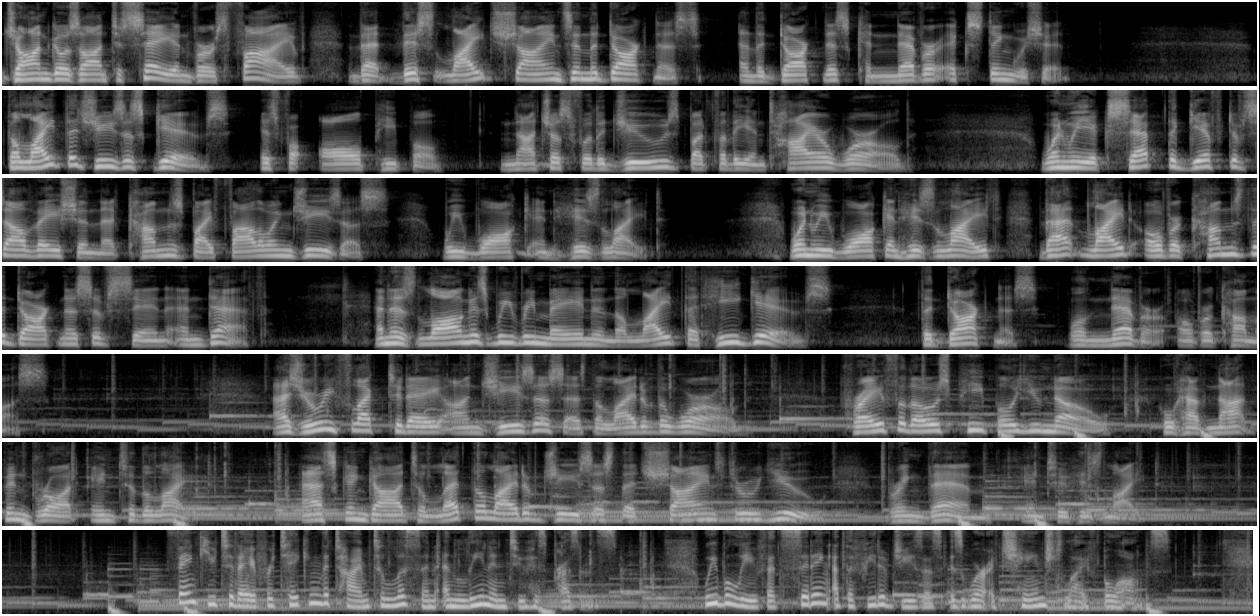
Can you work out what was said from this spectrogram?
John goes on to say in verse 5 that this light shines in the darkness, and the darkness can never extinguish it. The light that Jesus gives is for all people, not just for the Jews, but for the entire world. When we accept the gift of salvation that comes by following Jesus, we walk in His light. When we walk in His light, that light overcomes the darkness of sin and death. And as long as we remain in the light that He gives, the darkness will never overcome us. As you reflect today on Jesus as the light of the world, pray for those people you know who have not been brought into the light, asking God to let the light of Jesus that shines through you bring them into His light. Thank you today for taking the time to listen and lean into His presence. We believe that sitting at the feet of Jesus is where a changed life belongs.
